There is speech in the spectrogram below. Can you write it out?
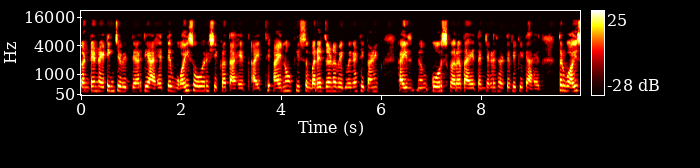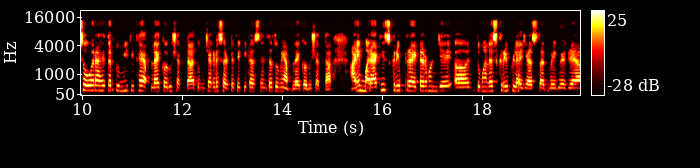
कंटेंट रायटिंगचे विद्यार्थी आहेत ते व्हॉइस ओव्हर शिकत आहेत. आय आय नो की बरेच जण वेगवेगळ्या ठिकाणी काही कोर्स करत आहेत त्यांच्याकडे सर्टिफिकेट आहेत. तर व्हॉइस ओव्हर आहे तर तुम्ही तिथे अप्लाय करू शकता. तुमच्याकडे सर्टिफिकेट असेल तर तुम्ही अप्लाय करू शकता. आणि मराठी स्क्रिप्ट रायटर म्हणजे तुम्हाला स्क्रिप्ट लिहायचे असतात. वेग वेगवेगळ्या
